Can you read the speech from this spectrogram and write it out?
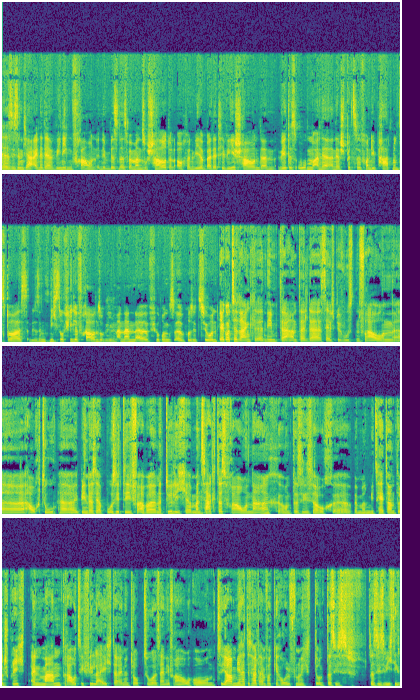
Äh, sie sind ja eine der wenigen Frauen in dem Business. Wenn man so schaut und auch wenn wir bei der TV schauen, dann wird es oben an der, an der Spitze von Department Stores sind nicht so viele Frauen, so wie in anderen äh, Führungspositionen. Ja, Gott sei Dank äh, nimmt der Anteil der selbstbewussten Frauen äh, auch zu. Äh, ich bin da sehr positiv. Aber natürlich, äh, man sagt das Frauen nach und das ist auch, äh, wenn man mit Headhuntern spricht, ein Mann traut sich viel leichter einen Job zu als eine Frau. Und ja, mir hat es halt einfach geholfen nicht, und das ist, das ist wichtig,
